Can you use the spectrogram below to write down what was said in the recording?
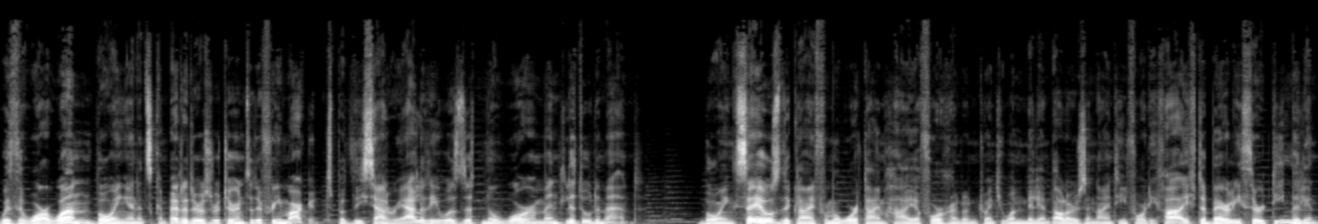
With the war won, Boeing and its competitors returned to the free market, but the sad reality was that no war meant little demand. Boeing sales declined from a wartime high of $421 million in 1945 to barely $13 million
